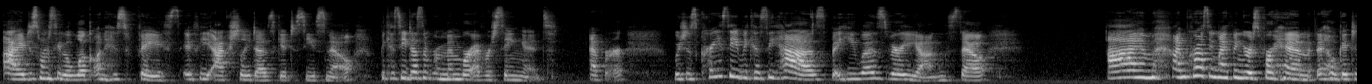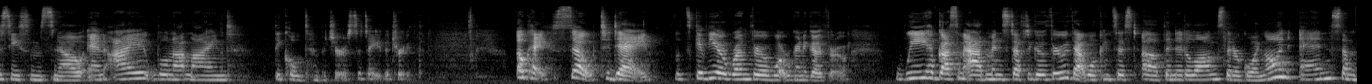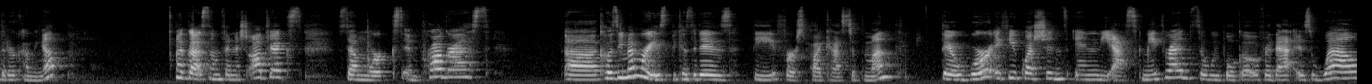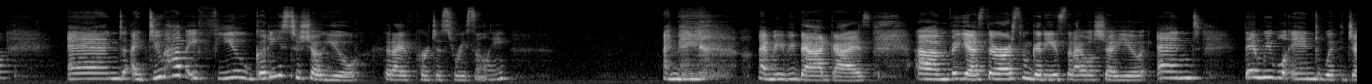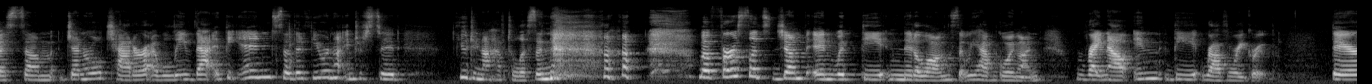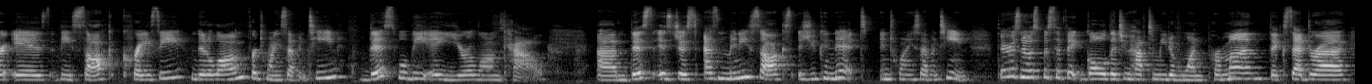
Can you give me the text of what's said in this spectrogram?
I just want to see the look on his face if he actually does get to see snow because he doesn't remember ever seeing it ever, which is crazy because he has, but he was very young. So I'm, I'm crossing my fingers for him that he'll get to see some snow and I will not mind the cold temperatures to tell you the truth. Okay, so today, let's give you a run through of what we're gonna go through. We have got some admin stuff to go through that will consist of the knit alongs that are going on and some that are coming up. I've got some finished objects, some works in progress, uh, cozy memories because it is the first podcast of the month. There were a few questions in the Ask Me thread, so we will go over that as well. And I do have a few goodies to show you that I've purchased recently. I may, I may be bad, guys. Um, but yes, there are some goodies that I will show you. And then we will end with just some general chatter. I will leave that at the end so that if you are not interested, you do not have to listen. but first, let's jump in with the knit alongs that we have going on right now in the Ravelry group. There is the Sock Crazy knit along for 2017. This will be a year-long KAL. Um, this is just as many socks as you can knit in 2017. There is no specific goal that you have to meet of one per month, etc.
